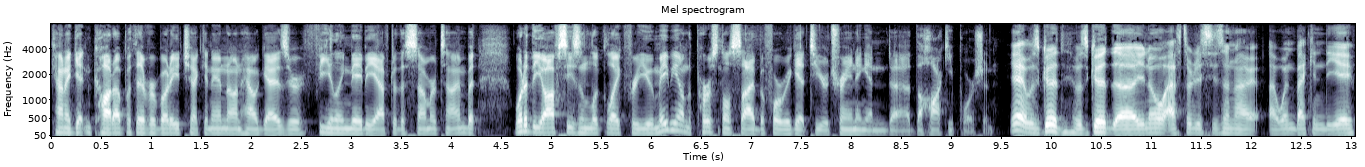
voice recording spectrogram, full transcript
kind of getting caught up with everybody, checking in on how guys are feeling, maybe after the summertime. But what did the off season look like for you? Maybe on the personal side before we get to your training and uh, the hockey portion. Yeah, it was good. It was good. Uh, you know, after the season, I, I went back in the A,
